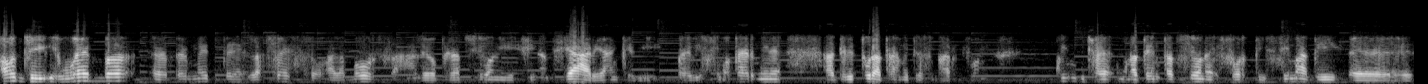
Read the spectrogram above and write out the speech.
Oggi il web eh, permette l'accesso alla borsa, alle operazioni finanziarie anche di brevissimo termine, addirittura tramite smartphone. Quindi c'è una tentazione fortissima di eh,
